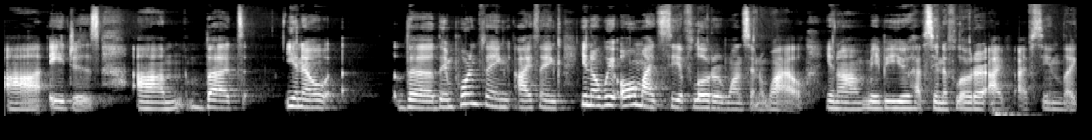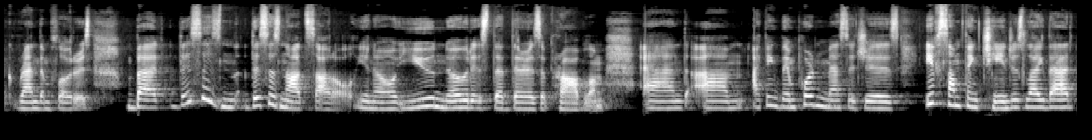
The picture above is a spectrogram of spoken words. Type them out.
uh, ages. Um, but, you know, the the important thing I think you know we all might see a floater once in a while. You know maybe you have seen a floater. I've I've seen like random floaters. But this is this is not subtle. You know you notice that there is a problem. And um, I think the important message is if something changes like that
